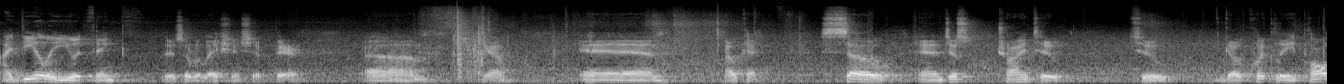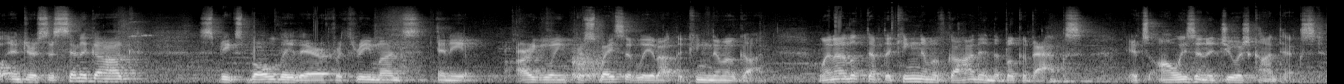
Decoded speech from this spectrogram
ideally you would think there's a relationship there. Um, yeah. And, okay. So, and just trying to to go quickly, Paul enters the synagogue, speaks boldly there for three months, and he arguing persuasively about the kingdom of God. When I looked up the kingdom of God in the book of Acts, it's always in a Jewish context.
